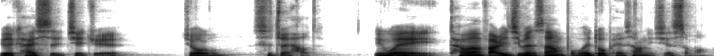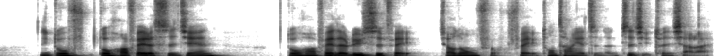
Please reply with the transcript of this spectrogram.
越开始解决，就是最好的。因为台湾法律基本上不会多赔偿你些什么，你多多花费的时间、多花费的律师费、交通费，通常也只能自己吞下来。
